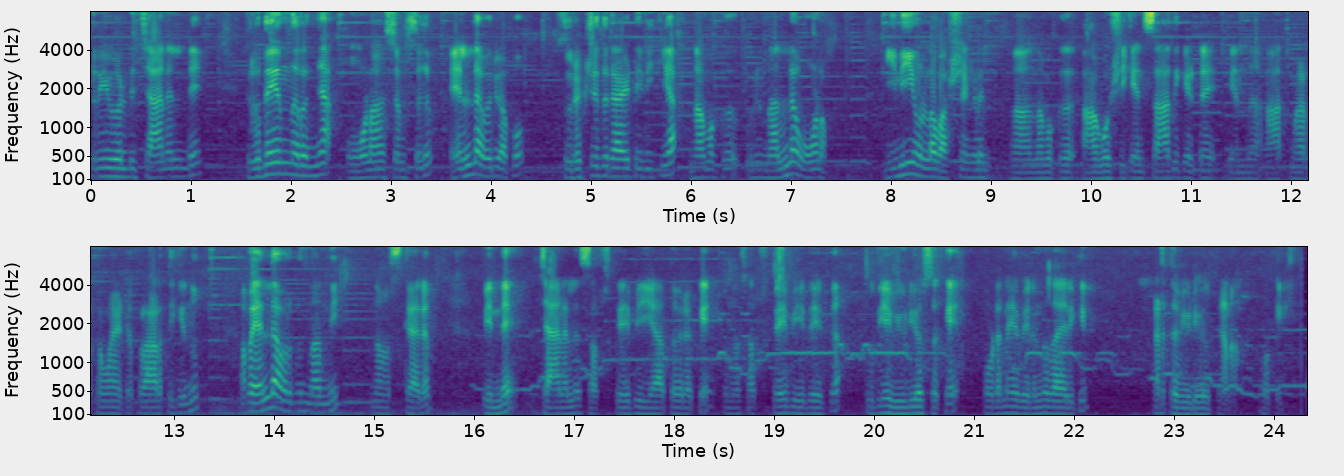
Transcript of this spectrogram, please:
ത്രീ വേൾഡ് ചാനലിന്റെ ഹൃദയം നിറഞ്ഞ ഓണാശംസകൾ എല്ലാവരും അപ്പോൾ സുരക്ഷിതരായിട്ടിരിക്കുക. നമുക്ക് ഒരു നല്ല ഓണം ഇനിയുള്ള വർഷങ്ങളിൽ നമുക്ക് ആഘോഷിക്കാൻ സാധിക്കട്ടെ എന്ന് ആത്മാർത്ഥമായിട്ട് പ്രാർത്ഥിക്കുന്നു. അപ്പോൾ എല്ലാവർക്കും നന്ദി. നമസ്കാരം. പിന്നെ ചാനൽ സബ്സ്ക്രൈബ് ചെയ്യാത്തവരൊക്കെ ഒന്ന് സബ്സ്ക്രൈബ് ചെയ്തേക്കുക. പുതിയ വീഡിയോസൊക്കെ ഉടനെ വരുന്നതായിരിക്കും. അടുത്ത വീഡിയോയിൽ കാണാം. ഓക്കെ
